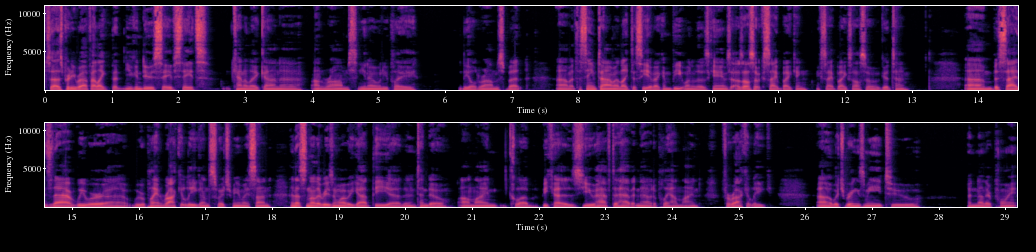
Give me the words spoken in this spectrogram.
so that was pretty rough. I like that you can do save states, kind of like on uh, on ROMs, you know, when you play the old ROMs. But um, at the same time, I'd like to see if I can beat one of those games. I was also Excite Biking. Excite Bike's also a good time. Um, besides that, we were uh, we were playing Rocket League on Switch, me and my son, and that's another reason why we got the uh, the Nintendo Online Club because you have to have it now to play online for Rocket League. Uh, which brings me to another point.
